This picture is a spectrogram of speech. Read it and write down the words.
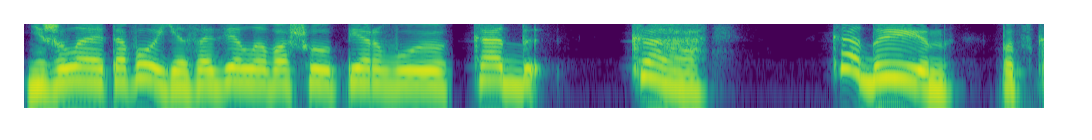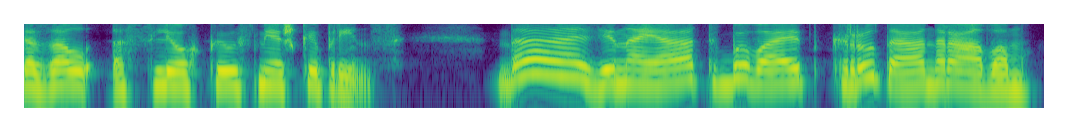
Не желая того, я задела вашу первую кад... К... Кадын, подсказал с легкой усмешкой принц. Да, Зинаят бывает крута нравом.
